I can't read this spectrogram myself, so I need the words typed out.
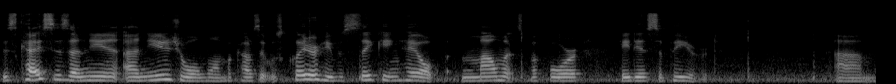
This case is an unusual one because it was clear he was seeking help moments before he disappeared. Um,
